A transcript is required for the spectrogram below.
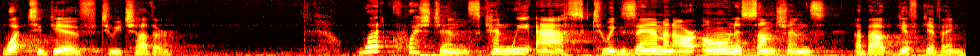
what to give to each other. What questions can we ask to examine our own assumptions about gift giving?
